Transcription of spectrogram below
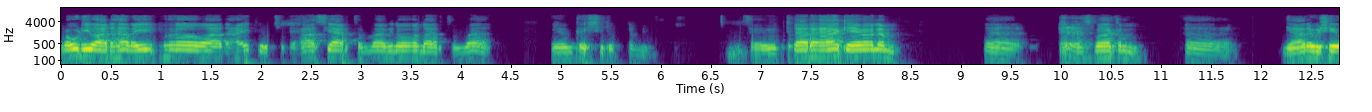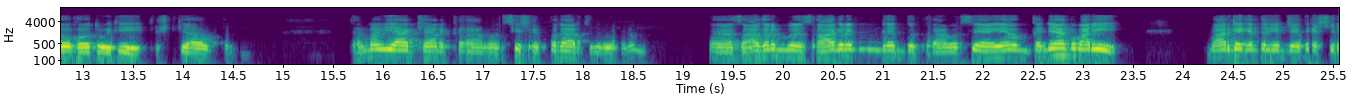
प्रौढिवादः वैभववादः इति उच्यते। हास्यार्थं वा, विनोदार्थं वा, एवं कश्चित् उक्तम् विचारः केवलं अस्माकं ज्ञानविषयो भवतु इति दृष्ट्या उक्तम्। धर्मव्याख्यानकामस्य षट्पदार्थनिरूपणं साधनं एवं कन्याकुमारी मार्गे गन्तव्यं चेत् कश्चित्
